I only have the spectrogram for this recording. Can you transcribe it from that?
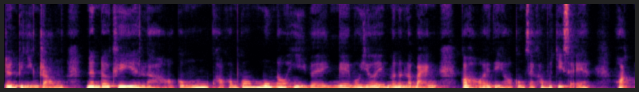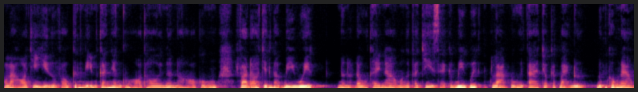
trên cái diện rộng. Nên đôi khi là họ cũng, họ không có muốn nói gì về nghề môi giới. Nên là bạn có hỏi thì họ cũng sẽ không có chia sẻ. Hoặc là họ chỉ dựa vào kinh nghiệm cá nhân của họ thôi. Nên là họ cũng, và đó chính là bí quyết nên là đâu thể nào mà người ta chia sẻ cái bí quyết làm của người ta cho các bạn được đúng không nào?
